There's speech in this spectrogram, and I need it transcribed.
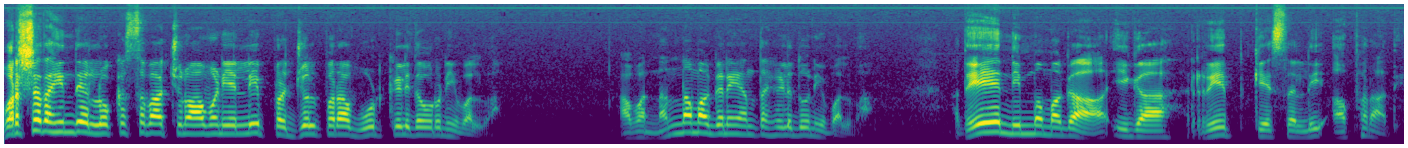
ವರ್ಷದ ಹಿಂದೆ ಲೋಕಸಭಾ ಚುನಾವಣೆಯಲ್ಲಿ ಪ್ರಜ್ವಲ್ ಪರ ವೋಟ್ ಕೇಳಿದವರು ನೀವಲ್ವಾ? ಅವ ನನ್ನ ಮಗನೇ ಅಂತ ಹೇಳಿದು ನೀವಲ್ವಾ? ಅದೇ ನಿಮ್ಮ ಮಗ ಈಗ ರೇಪ್ ಕೇಸಲ್ಲಿ ಅಪರಾಧಿ.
